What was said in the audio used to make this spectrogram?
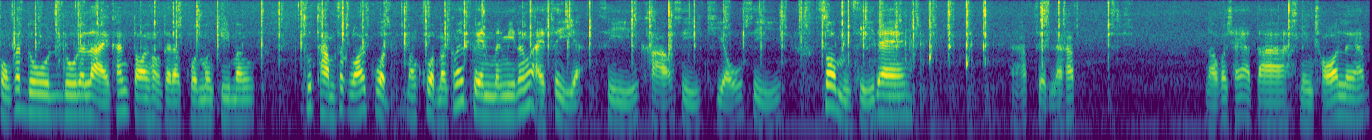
ผมก็ดูดูหลาย ๆ ขั้นตอนของแต่ละคนบางทีบางชุดทำสักร้อยขวดบางขวดมันก็ไม่เป็นมันมีทั้งหลายสีอะสีขาวสีเขียวสี ส้มสีแดง นะครับ เสร็จแล้วครับ เราก็ใช้อัตราหนึ่งช้อนเลยครับ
